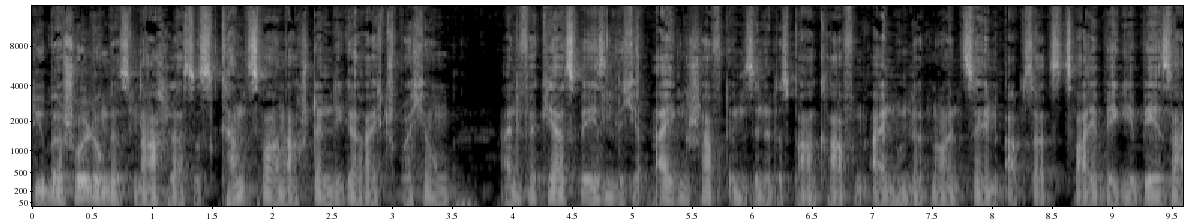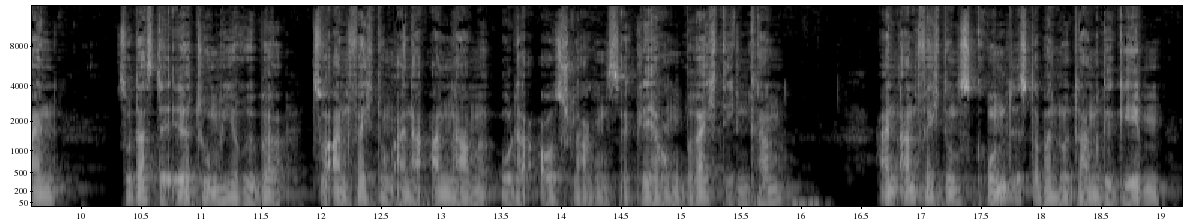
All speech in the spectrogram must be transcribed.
Die Überschuldung des Nachlasses kann zwar nach ständiger Rechtsprechung eine verkehrswesentliche Eigenschaft im Sinne des § 119 Absatz 2 BGB sein, so dass der Irrtum hierüber zur Anfechtung einer Annahme oder Ausschlagungserklärung berechtigen kann, ein Anfechtungsgrund ist aber nur dann gegeben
